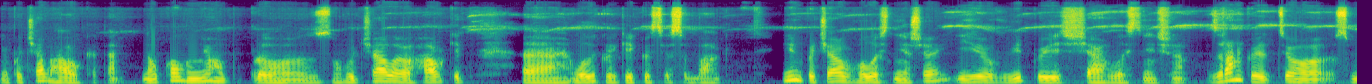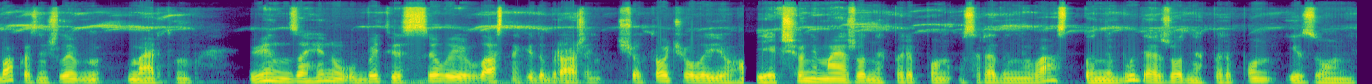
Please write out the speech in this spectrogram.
і почав гавкати. Навколо нього згучало гавкіт е, великої кількості собак. Він почав голосніше і в відповідь ще голосніше. Зранку цього собаку знайшли мертвим. Він загинув у битві з силою власних відображень, що оточували його. І якщо немає жодних перепон усередині вас, то не буде жодних перепон і зовні.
